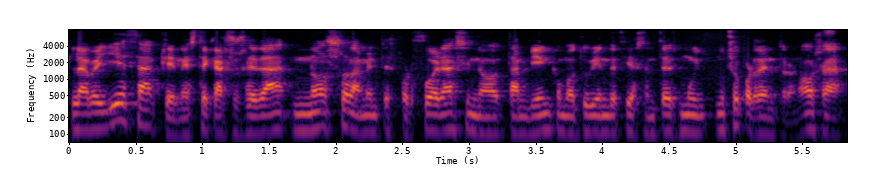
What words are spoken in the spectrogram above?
la belleza, que en este caso se da, no solamente es por fuera, sino también, como tú bien decías antes, muy, mucho por dentro, ¿no? O sea,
